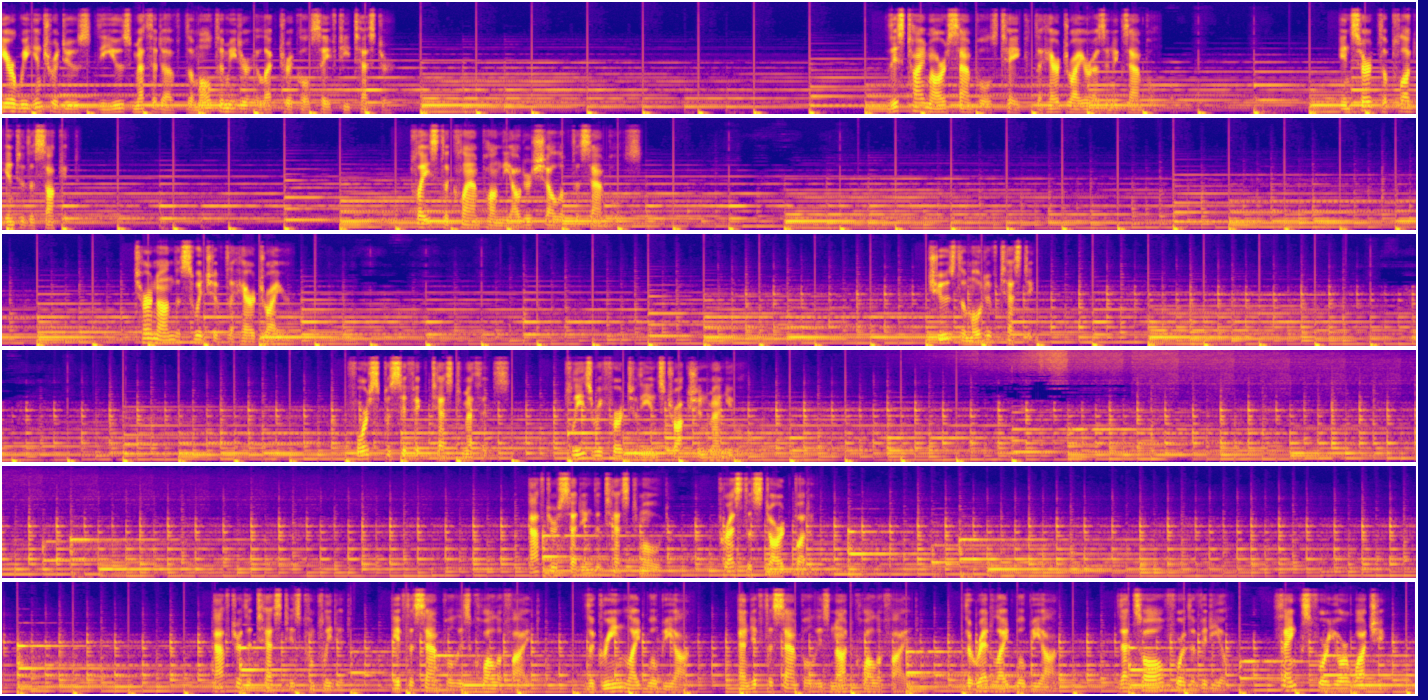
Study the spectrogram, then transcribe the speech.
Here we introduce the use method of the multimeter electrical safety tester. This time our samples take the hairdryer as an example. Insert the plug into the socket. Place the clamp on the outer shell of the samples. Turn on the switch of the hair dryer. Choose the mode of testing. For specific test methods, please refer to the instruction manual. After setting the test mode, press the start button. After the test is completed, if the sample is qualified, the green light will be on. And if the sample is not qualified, the red light will be on. That's all for the video. Thanks for your watching.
